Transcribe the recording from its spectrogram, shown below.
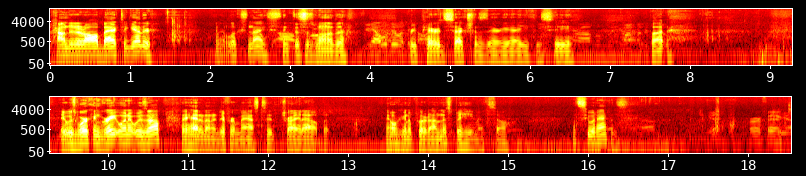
pounded it all back together. And it looks nice. I think this is one of the repaired sections there. Yeah, you can see. But it was working great when it was up. They had it on a different mast to try it out, but now we're going to put it on this behemoth. So let's see what happens. Perfect.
